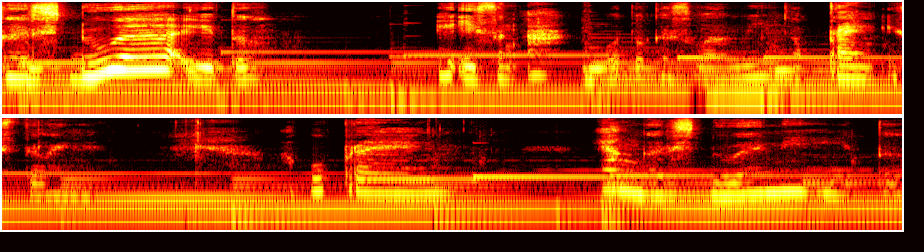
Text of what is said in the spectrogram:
garis dua? gitu. Eh iseng ah foto ke suami ngeprank istilahnya aku prank. Yang garis dua nih gitu.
